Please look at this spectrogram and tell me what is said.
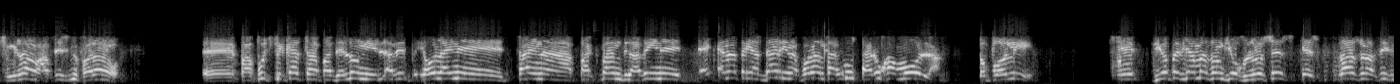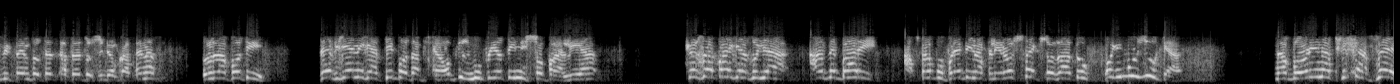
σου μιλάω αυτή τη στιγμή φοράω ε, παπούτσι κάτσα παντελόνι, δηλαδή όλα είναι China, Pac-Man, δηλαδή είναι ένα τριαντάρι να φοράνε τα, τα ρούχα μου όλα. Το πολύ. Και δύο παιδιά μάθαν δύο γλώσσες και σπουδάζουν αυτή τη πέμπτο, τέταρτο έτος είναι ο καθένας. Θέλω να πω ότι δεν βγαίνει για τίποτα πια. Όποιος μου πει ότι είναι ισοπαλία, ποιος θα πάει για δουλειά, αν δεν πάρει αυτά που πρέπει να πληρώσει τα έξοδά του, όχι μπουζούκια. Να μπορεί να πιει καφέ.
